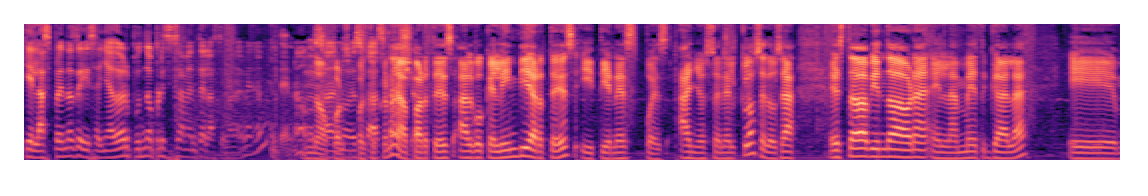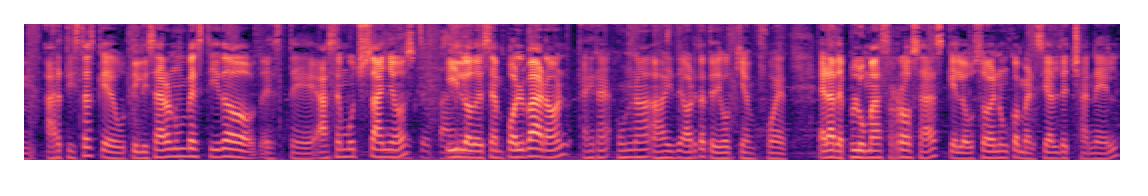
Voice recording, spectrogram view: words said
que las prendas de diseñador, pues no precisamente lastiman el medio ambiente, ¿no? O no sea, por es supuesto que no aparte es algo que le inviertes y tienes pues años en el closet o sea estaba viendo ahora en la Met Gala eh, artistas que utilizaron un vestido este hace muchos años y lo desempolvaron era una ay, ahorita te digo quién fue era de plumas rosas que lo usó en un comercial de Chanel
